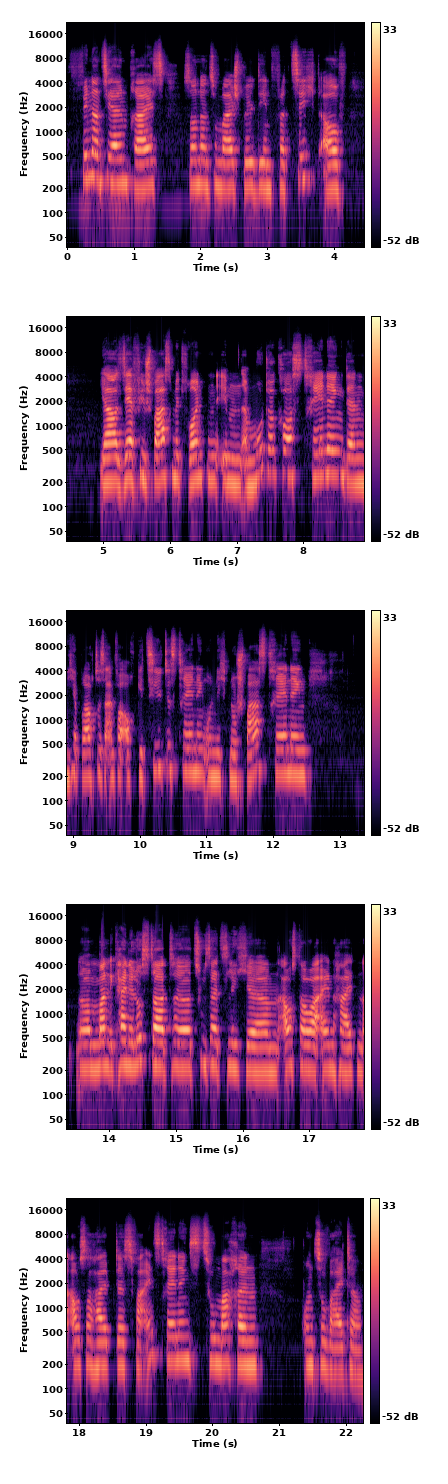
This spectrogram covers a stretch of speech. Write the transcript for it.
finanziellen Preis, sondern zum Beispiel den Verzicht auf ja, sehr viel Spaß mit Freunden im Motocross-Training, denn hier braucht es einfach auch gezieltes Training und nicht nur Spaßtraining. Äh, man keine Lust hat, äh, zusätzliche äh, Ausdauereinheiten außerhalb des Vereinstrainings zu machen und so weiter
